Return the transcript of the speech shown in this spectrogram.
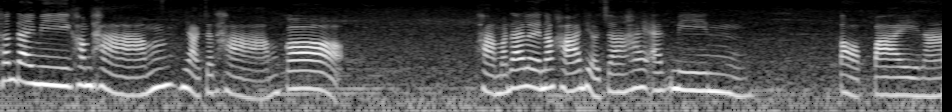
ท่านใดมีคำถามอยากจะถามก็ถามมาได้เลยนะคะ เดี๋ยวจะให้แอดมินตอบไปนะ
